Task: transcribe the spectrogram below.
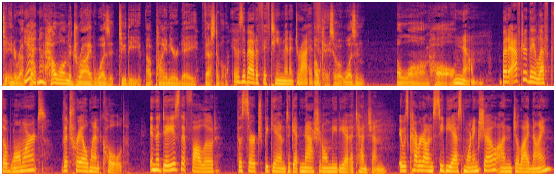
to interrupt. Yeah, but no. How long a drive was it to the uh, Pioneer Day Festival? It was about a 15 minute drive. Okay, so it wasn't a long haul. No. But after they left the Walmart, the trail went cold. In the days that followed, the search began to get national media attention. It was covered on CBS Morning Show on July 9.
